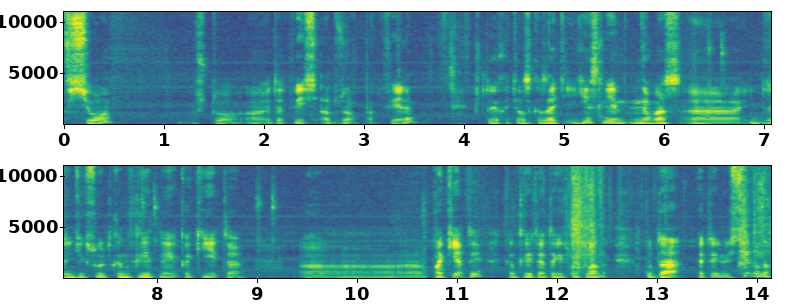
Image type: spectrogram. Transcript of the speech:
все что э, этот весь обзор портфеля. Что я хотел сказать, если вас заинтересуют конкретные какие-то пакеты, конкретные тарифные планы, куда это инвестировано,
